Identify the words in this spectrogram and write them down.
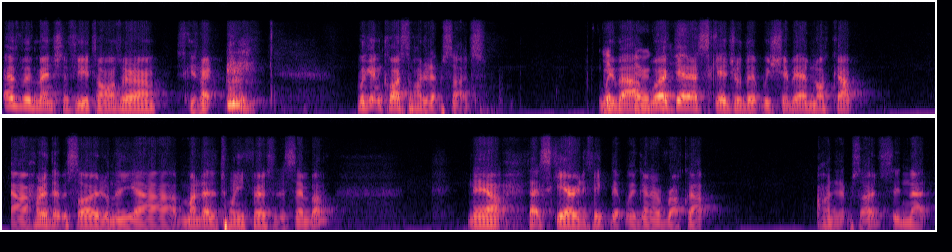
as we've mentioned a few times, we're um, excuse me, we're getting close to 100 episodes. Yep, We've uh, worked close. out our schedule that we should be able to knock up our 100th episode on the uh, Monday, the 21st of December. Now, that's scary to think that we're going to rock up 100 episodes in that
